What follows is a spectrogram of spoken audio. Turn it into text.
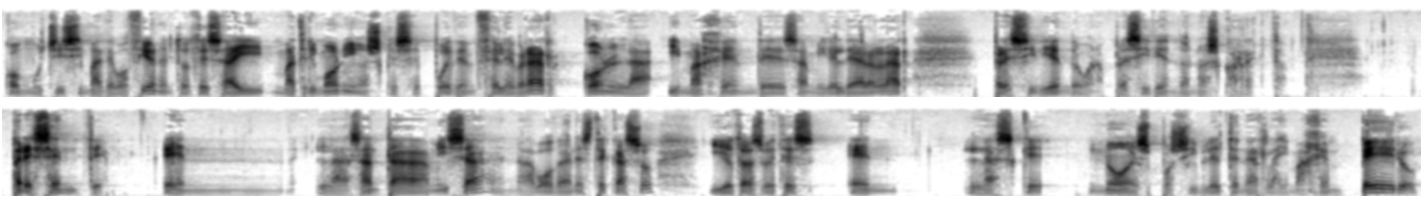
con muchísima devoción. Entonces hay matrimonios que se pueden celebrar con la imagen de San Miguel de Aralar presidiendo, bueno, presidiendo no es correcto, presente en la Santa Misa, en la boda en este caso, y otras veces en las que no es posible tener la imagen. Pero,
